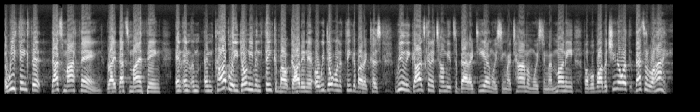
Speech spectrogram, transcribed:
And we think that that's my thing, right? That's my thing. And, and, and probably don't even think about God in it, or we don't want to think about it because really God's going to tell me it's a bad idea. I'm wasting my time. I'm wasting my money, blah, blah, blah. But you know what? That's a lie.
